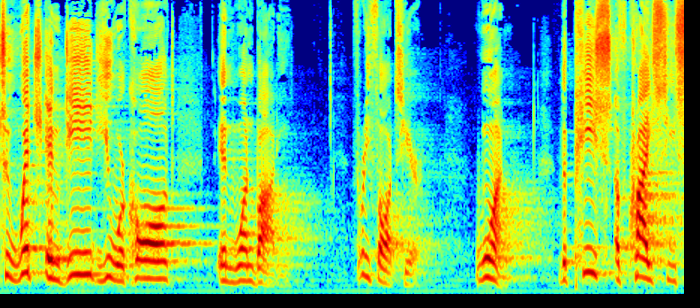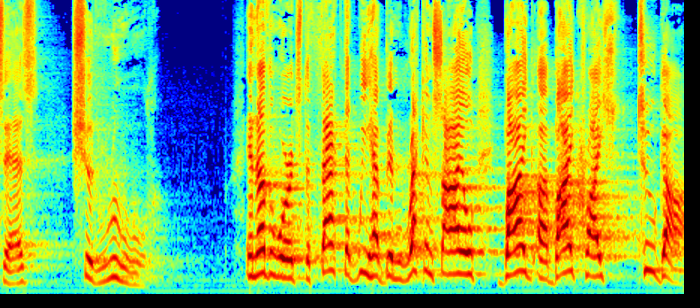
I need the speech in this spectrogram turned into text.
to which indeed you were called in one body. Three thoughts here. One, the peace of Christ, he says, should rule. In other words, the fact that we have been reconciled by, uh, by Christ to God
